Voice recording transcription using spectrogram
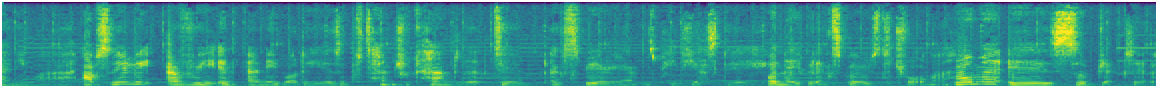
anywhere. Absolutely every and anybody is a potential candidate to experience PTSD when they've been exposed to trauma. Trauma is subjective.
